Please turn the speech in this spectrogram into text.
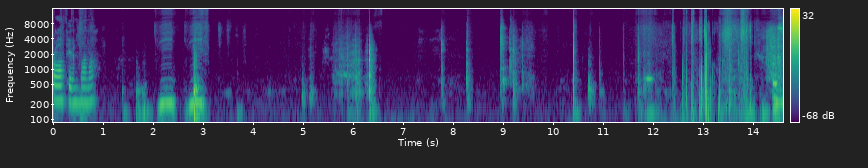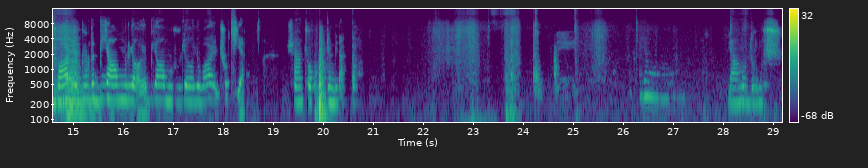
Aferin bana. Of var ya burada bir yağmur yağıyor, bir yağmur yağıyor var ya çok iyi. Şu an çok mutluyum bir dakika. Ya- Yağmur durmuş.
